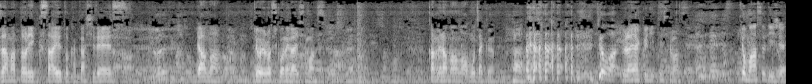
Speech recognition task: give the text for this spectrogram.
ザ・マトリックスあゆとかかしです。ヤーマン今日よろしくお願いします。カメラマンはもちゃくん。今日は裏役に徹します。今日回す DJ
